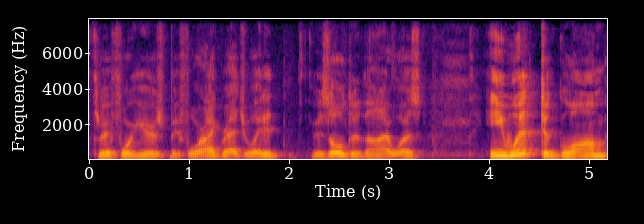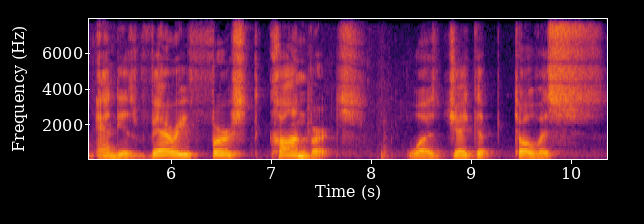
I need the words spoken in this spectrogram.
three or four years before I graduated. He was older than I was. He went to Guam, and his very first converts was Jacob Toves'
